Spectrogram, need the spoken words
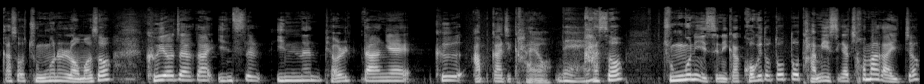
가서 중문을 넘어서 그 여자가 있을 있는 별당의 그 앞까지 가요. 네. 가서 중문이 있으니까 거기도 또 또 담이 있으니까 처마가 있죠.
